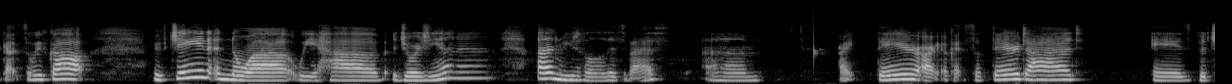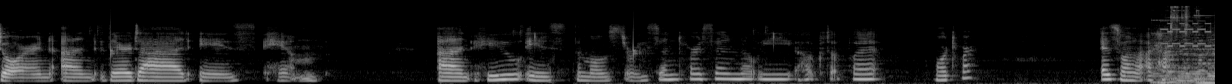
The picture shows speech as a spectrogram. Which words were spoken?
Okay, so we've got we've Jane and Noah. We have Georgiana and beautiful Elizabeth. Um. Right there. All right. Okay, so their dad is Bjorn and their dad is him. And who is the most recent person that we hooked up with? Mortimer? It's one that I can't remember.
